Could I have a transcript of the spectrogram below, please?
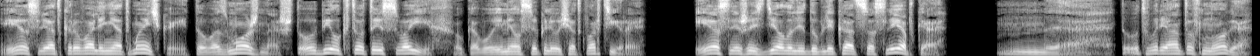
Если открывали не отмычкой, то возможно, что убил кто-то из своих, у кого имелся ключ от квартиры. Если же сделали дубликат со слепка... «Да, тут вариантов много»,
